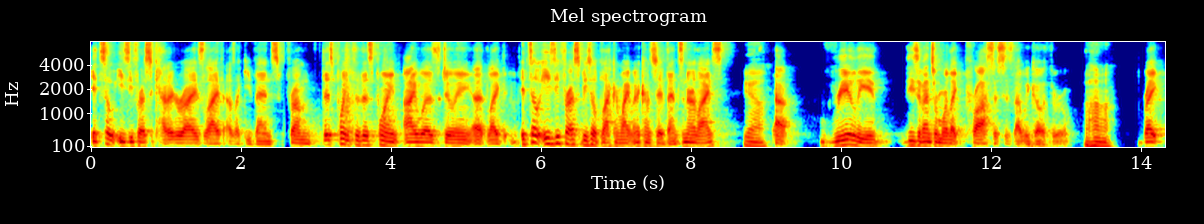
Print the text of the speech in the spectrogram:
It's so easy for us to categorize life as like events. From this point to this point, I was doing uh, like, it's so easy for us to be so black and white when it comes to events in our lives. Yeah. Uh, really, these events are more like processes that we go through. Uh-huh. Right.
